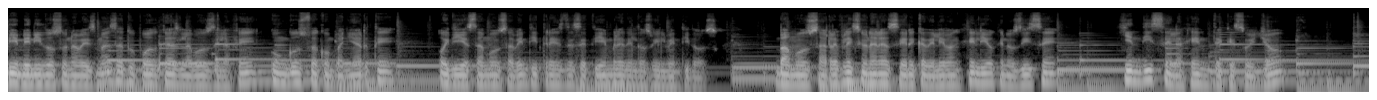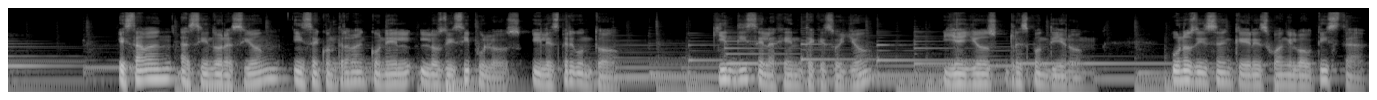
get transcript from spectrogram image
Bienvenidos una vez más a tu podcast La Voz de la Fe. Un gusto acompañarte. Hoy día estamos a 23 de septiembre del 2022. Vamos a reflexionar acerca del Evangelio que nos dice, ¿quién dice la gente que soy yo? Estaban haciendo oración y se encontraban con él los discípulos y les preguntó, ¿quién dice la gente que soy yo? Y ellos respondieron, unos dicen que eres Juan el Bautista,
